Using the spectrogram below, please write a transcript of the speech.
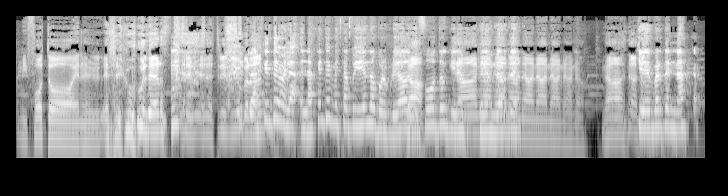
mi foto en el, en el Google Earth, en el, en el Street View, perdón. La gente, me, la, la gente me está pidiendo por privado No. tu foto, quieren, no, no, quieren verte, no, no, no, no, no, no, quieren verte en Nazca,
